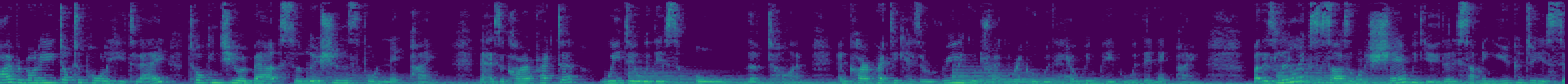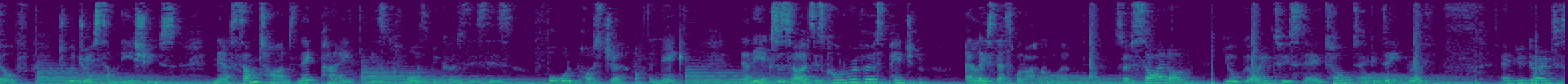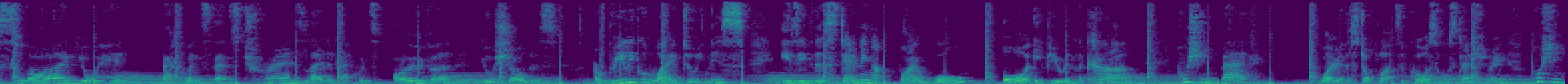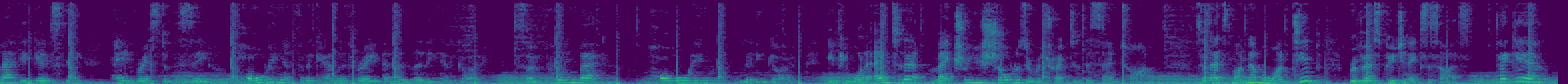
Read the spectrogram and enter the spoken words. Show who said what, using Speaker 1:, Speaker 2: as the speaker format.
Speaker 1: Hi everybody, Dr. Paula here today, talking to you about solutions for neck pain. Now as a chiropractor, we deal with this all the time and chiropractic has a really good track record with helping people with their neck pain. But there's a little exercise I want to share with you that is something you could do yourself to address some of the issues. Now sometimes neck pain is caused because there's this forward posture of the neck. Now the exercise is called a reverse pigeon, at least that's what I call it. So side on, you're going to stand tall, take a deep breath, and you're going to slide your head backwards. That's translated backwards over your shoulders. A really good way of doing this is either standing up by a wall or if you're in the car, pushing back, while you're at the stoplights of course, or stationary, pushing back against the headrest of the seat, holding it for the count of three and then letting it go. So pulling back, holding, letting go. If you want to add to that, make sure your shoulders are retracted at the same time. So that's my number one tip, reverse pigeon exercise. Take care.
